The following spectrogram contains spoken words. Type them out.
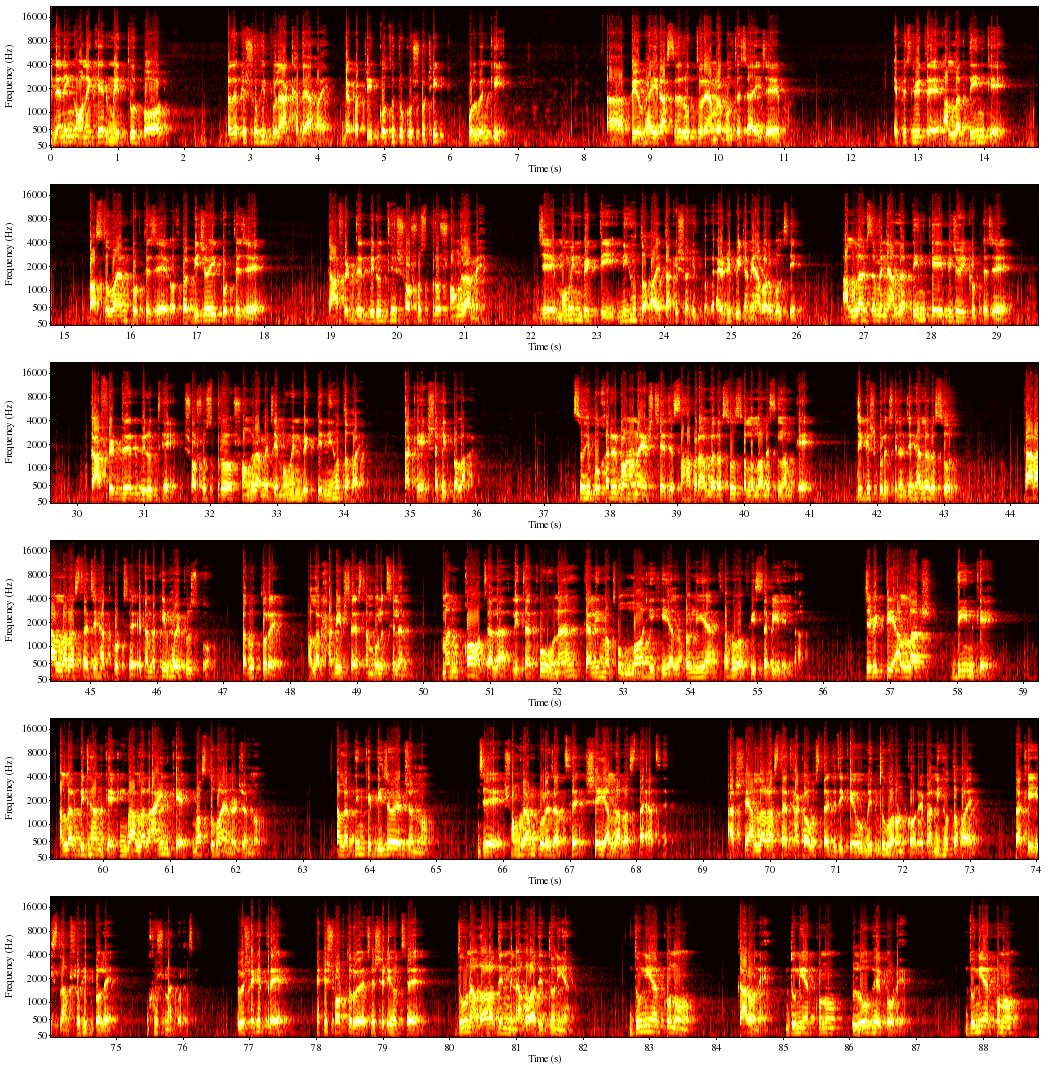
ইদানিং অনেকের মৃত্যুর পর তাদেরকে শহীদ বলে আখ্যা দেয়া হয়। ব্যাপারটি কতটুকু সঠিক বলবেন কি? প্রিয় ভাই, রাসেলের উত্তরে আমরা বলতে চাই যে, এ পৃথিবীতে আল্লাহর দিনকে বাস্তবায়ন করতে যে অথবা বিজয়ী করতে যে কাফেরদের বিরুদ্ধে সশস্ত্র সংগ্রামে যে মুমিন ব্যক্তি নিহত হয়, তাকে শহীদ বলে। আই রিপিট আমি আবারও বলছি, আল্লাহর জমিনে আল্লাহর দিনকে বিজয়ী করতে যে কাফেরদের বিরুদ্ধে সশস্ত্র সংগ্রামে যে মুমিন ব্যক্তি নিহত হয়, তাকে শাহিদ বলা হয়। সহি বুখারের বর্ণনায় এসছে যে সাহাবারা আল্লাহ রসুল সাল্লাহ সাল্লামকে জিজ্ঞেস করেছিলেন যে, হে আল্লাহ রসুল, কারা আল্লাহ রাস্তায় জেহাদ করছে? এটা আমরা কীভাবে বুঝব? তার উত্তরে আল্লাহর হাবিব সাহা ইসলাম বলেছিলেন, মান কালিমাতুল্লাহি যে ব্যক্তি আল্লাহর দিনকে আল্লাহর বিধানকে কিংবা আল্লাহর আইনকে বাস্তবায়নের জন্য, আল্লাহর দিনকে বিজয়ের জন্য যে সংগ্রাম করে যাচ্ছে, সেই আল্লাহর রাস্তায় আছে। আর সে আল্লাহর রাস্তায় থাকা অবস্থায় যদি কেউ মৃত্যুবরণ করে বা নিহত হয় তাকে ইসলাম শহীদ বলে ঘোষণা করেছে। তবে সেক্ষেত্রে একটি শর্ত রয়েছে, সেটি হচ্ছে, দুন আগারাদিন মিন আগারাদিদ দুনিয়া। দুনিয়ার কোনো কারণে, দুনিয়ার কোনো লোভে পড়ে, দুনিয়ার কোনো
